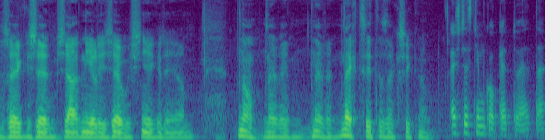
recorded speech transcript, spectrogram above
řekl, že žádný liže už nikdy. Jo. No, nevím, nevím, nechci to zakřiknout. Ještě s tím koketujete.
